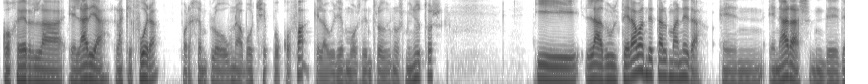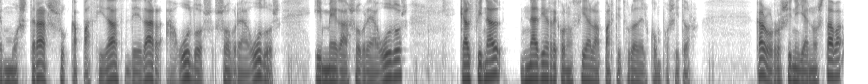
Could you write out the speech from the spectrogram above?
coger la, el área, la que fuera, por ejemplo, una boche poco fa, que la oiremos dentro de unos minutos, y la adulteraban de tal manera en, aras de demostrar su capacidad de dar agudos sobre agudos y mega sobre agudos, que al final nadie reconocía la partitura del compositor. Claro, Rossini ya no estaba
